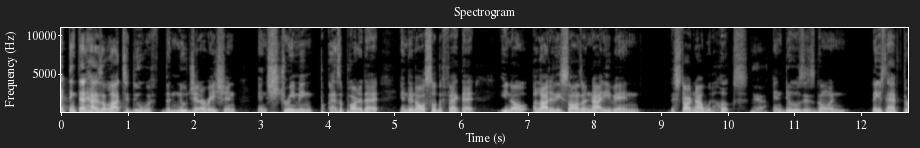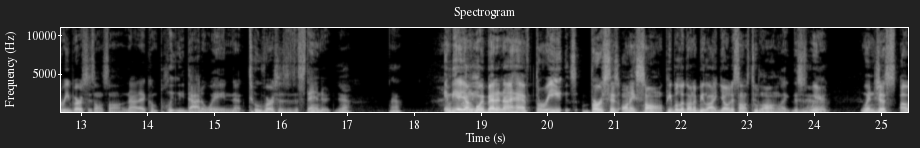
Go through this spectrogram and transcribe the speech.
I think that has a lot to do with the new generation and streaming as a part of that, and then also the fact that you know a lot of these songs are not even they're starting out with hooks, Yeah. and dudes is going. They used to have three verses on songs. Now that completely died away, and now two verses is a standard. Yeah. Yeah. NBA YoungBoy mean- better not have three verses on a song. People are gonna be like, "Yo, this song's too long. Like this is Yeah. weird." When just a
